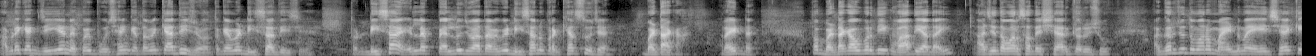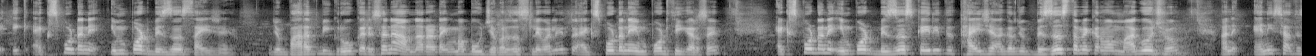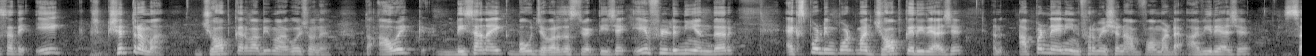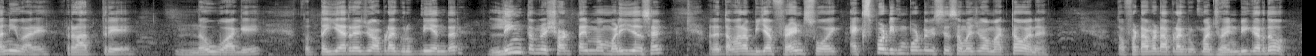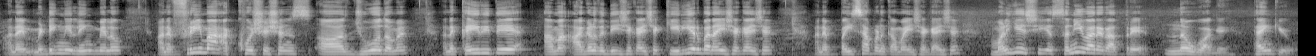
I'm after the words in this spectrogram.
આપણે ક્યાંક જઈએ ને, કોઈ પૂછે કે તમે ક્યાંથી છો, તો કે અમે ડીસાથી છીએ. તો ડીસા એટલે પહેલું જ વાત આવે કે ડીસાનું પ્રખ્યાત શું છે? બટાકા રાઈટ ને? તો બટાકા ઉપરથી એક વાત યાદ આવી, આજે તમારા સાથે શેર કરું છું. અગર જો તમારા માઇન્ડમાં એ છે કે એક એક્સપોર્ટ અને ઇમ્પોર્ટ બિઝનેસ થાય છે, જો ભારત બી ગ્રો કરશે ને આવનારા ટાઈમમાં બહુ જબરદસ્ત લેવલે તો એક્સપોર્ટ અને ઇમ્પોર્ટથી કરશે. એક્સપોર્ટ અને ઇમ્પોર્ટ બિઝનેસ કઈ રીતે થાય છે? અગર જો બિઝનેસ તમે કરવા માગો છો, અને એની સાથે સાથે એ ક્ષેત્રમાં જોબ કરવા બી માગો છો ને, તો આવો એક ડીસાના એક બહુ જબરદસ્ત વ્યક્તિ છે. એ ફિલ્ડની અંદર એક્સપોર્ટ ઇમ્પોર્ટમાં જોબ કરી રહ્યા છે અને આપણને એની ઇન્ફોર્મેશન આપવા માટે આવી રહ્યા છે. શનિવારે રાત્રે નવ વાગે. તો તૈયાર રહેજો આપણા ગ્રુપની અંદર. લિંક તમને શોર્ટ ટાઈમમાં મળી જશે અને તમારા બીજા ફ્રેન્ડ્સ હોય એક્સપોર્ટ ઇમ્પોર્ટ વિશે સમજવા માગતા હોય ને તો ફટાફટ આપણા ગ્રુપમાં જોઈન બી કરી દો અને મિટિંગની લિંક મેલો અને ફ્રીમાં આખો સેશન્સ જુઓ તમે અને કઈ રીતે આમાં આગળ વધી શકાય છે કેરિયર બનાવી શકાય છે અને પૈસા પણ કમાઈ શકાય છે. મળીએ છીએ શનિવારે રાત્રે નવ વાગે. Thank you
